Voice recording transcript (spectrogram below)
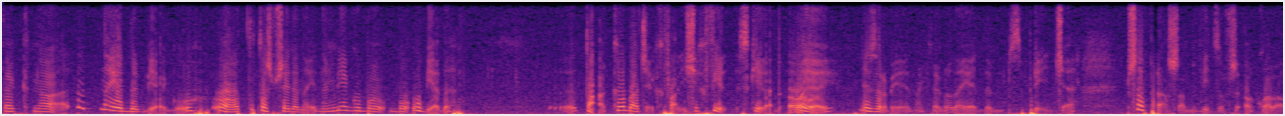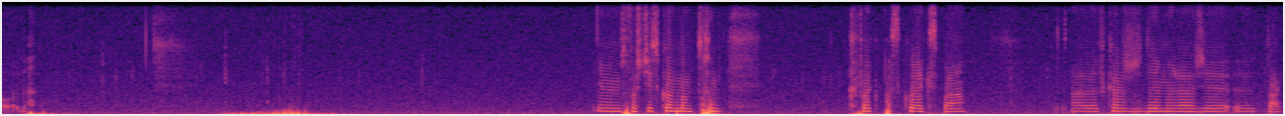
tak na, na jednym biegu. O, to też przejdę na jednym biegu, bo, bo umiem. E, Tak, Maciek chwali się chwil, skillem. Ojej, nie zrobię jednak tego na jednym sprincie. Przepraszam widzów, że okłamałem. Nie wiem właściwie skąd mam ten kawałek pasku expa, ale w każdym razie y, tak.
